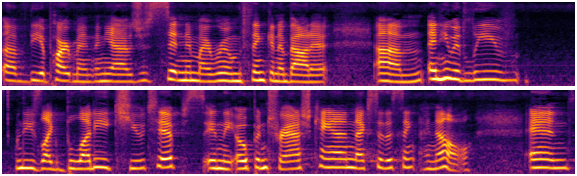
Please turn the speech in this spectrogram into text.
of the apartment. And yeah, I was just sitting in my room thinking about it. Um, and he would leave these like bloody Q-tips in the open trash can next to the sink. I know. And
